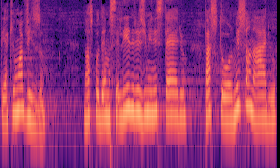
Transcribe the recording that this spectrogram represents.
ter aqui um aviso. Nós podemos ser líderes de ministério, pastor, missionário,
